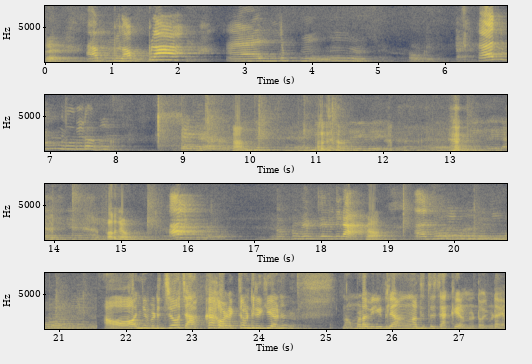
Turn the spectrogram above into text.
ഏ ആ, ഓക്കെ ആ പറഞ്ഞോ? പറഞ്ഞോ? ആ. ആഞ്ഞു പിടിച്ചോ ചക്ക കുഴച്ചോണ്ടിരിക്കുകയാണ്. നമ്മുടെ വീട്ടിലെ ആദ്യത്തെ ചക്കയാണ് കേട്ടോ ഇവിടെ.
